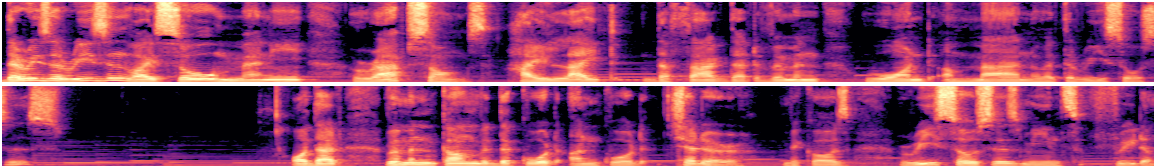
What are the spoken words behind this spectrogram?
There is a reason why so many rap songs highlight the fact that women want a man with the resources or that women come with the quote unquote cheddar because resources means freedom.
